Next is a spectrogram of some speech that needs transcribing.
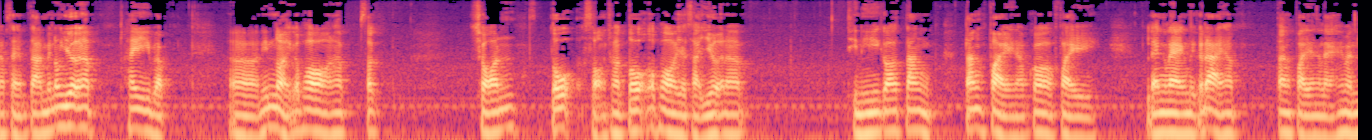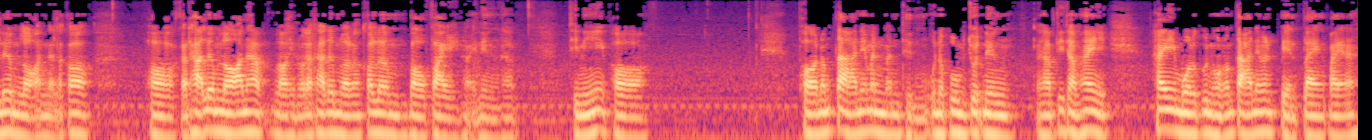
ครับใส่น้ำตาลไม่ต้องเยอะครับ ให้แบบนิดหน่อยก็พอนะครับ สักช้อนโต๊ะสองช้อนโต๊ะก็พออย่าใส่เยอะนะครับ ทีนี้ก็ตั้งตั้งไฟนะครับ ก็ไฟแรงๆเลยก็ได้ครับ ตั้งไฟแรงๆให้มันเริ่มร้อนนะแล้วก็พอกระทะเริ่มร้อนนะครับ เราเห็นว่ากระทะเริ่มร้อนแล้วก็เริ่มเบาไฟหน่อยหนึ่งครับ ทีนี้พอ พอน้ำตาลเนี่ยมันมันถึงอุณหภูมิจุดหนึ่งนะครับ ที่ทำให้ให้โมเลกุลของน้ำตาลเนี่ยมันเปลี่ยนแปลงไปนะ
